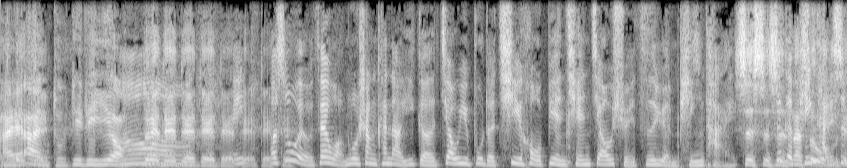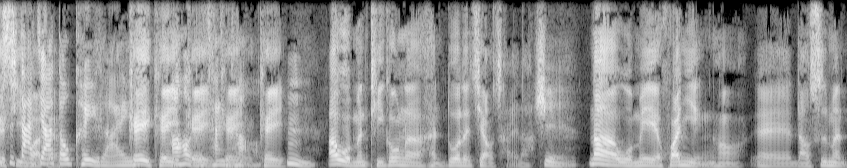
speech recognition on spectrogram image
海岸土地利用。对对对对对对对。老师，我有在网络上看到一个教育部的气候变迁教学资源平台。是是是，这个平台是不是大家都可以来？可以可以好好的参考。可以嗯，啊，我们提供。了很多的教材了，是。那我们也欢迎哈，呃，老师们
